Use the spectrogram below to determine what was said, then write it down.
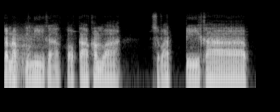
สำหรับมื้อนี้ก็ขอกล่าวคำว่า สวัสดีครับ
